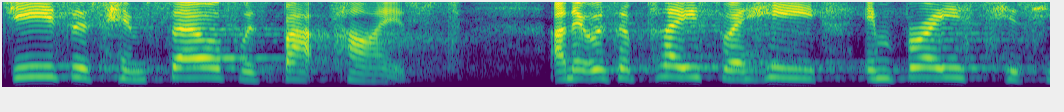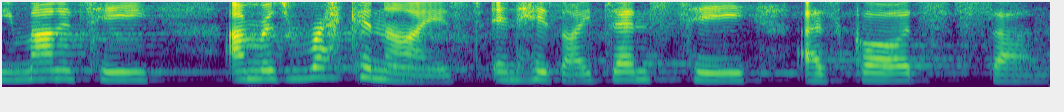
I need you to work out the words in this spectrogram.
Jesus himself was baptized, and it was a place where he embraced his humanity and was recognized in his identity as God's son.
